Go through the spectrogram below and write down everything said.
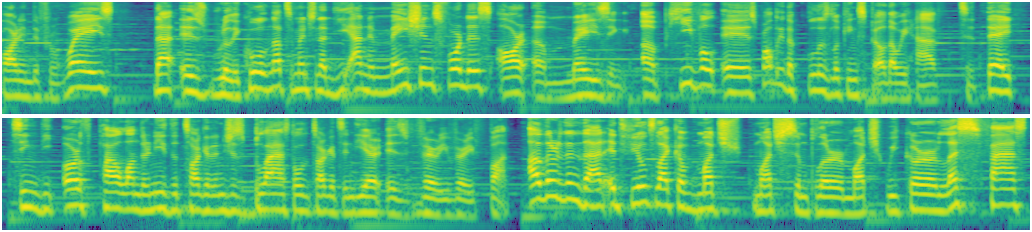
party in different ways. That is really cool. Not to mention that the animations for this are amazing. Upheaval is probably the coolest looking spell that we have today seeing the earth pile underneath the target and just blast all the targets in the air is very, very fun. Other than that, it feels like a much, much simpler, much weaker, less fast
